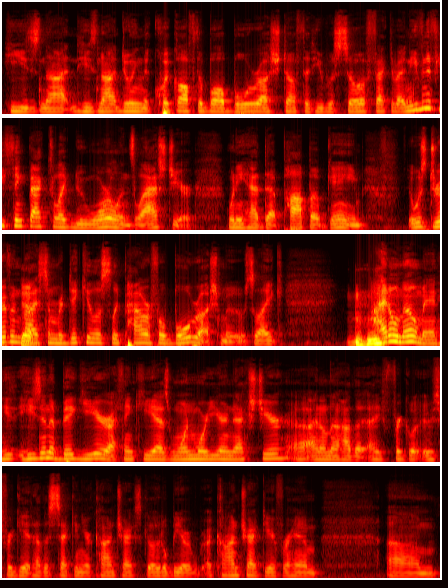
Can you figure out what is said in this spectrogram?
He's not he's not doing the quick off the ball bull rush stuff that he was so effective at. And even if you think back to like New Orleans last year when he had that pop up game, it was driven yep. by some ridiculously powerful bull rush moves. Like mm-hmm. I don't know, man. He's he's in a big year. I think he has one more year next year. Uh, I don't know how the I forget always forget how the second year contracts go. It'll be a, a contract year for him. Um,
